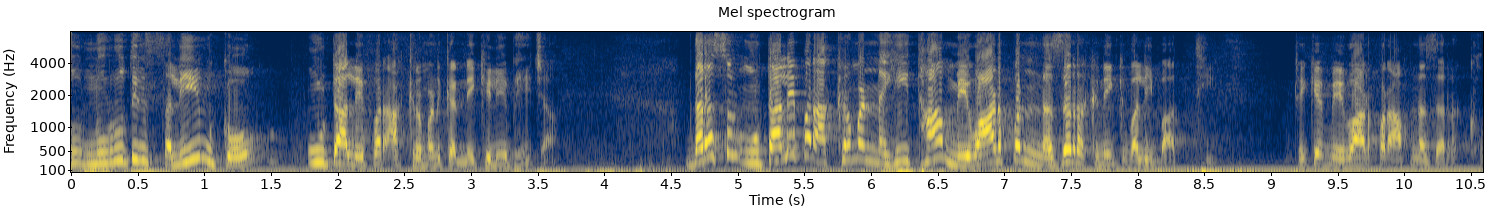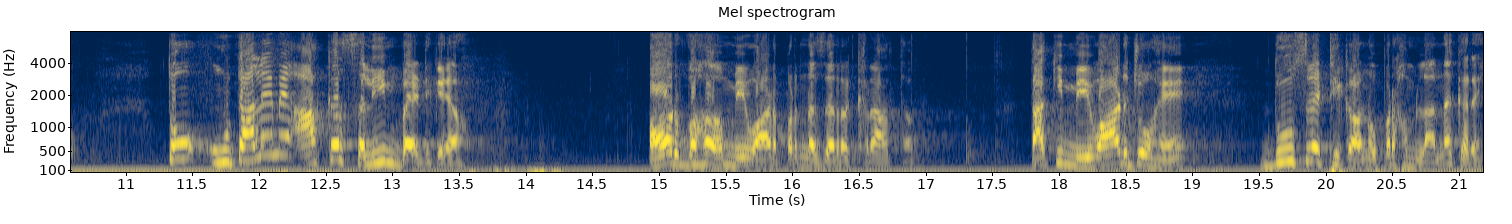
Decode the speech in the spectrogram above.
नूरुद्दीन सलीम को ऊंटाले पर आक्रमण करने के लिए भेजा। दरअसल ऊंटाले पर आक्रमण नहीं था, मेवाड़ पर नज़र रखने की वाली बात थी। ठीक है, मेवाड़ पर आप नज़र रखो। तो ऊंटाले में आकर सलीम बैठ गया और वह मेवाड़ पर नज़र रख रहा था, ताकि मेवाड़ जो है, दूसरे ठिकानों पर हमला न करें।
